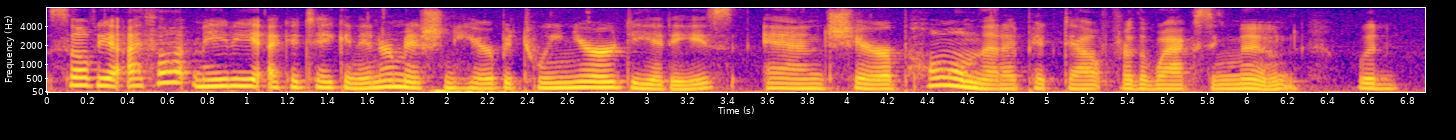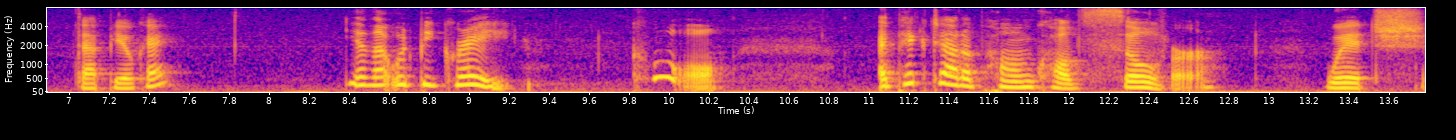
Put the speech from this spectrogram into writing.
Sylvia, I thought maybe I could take an intermission here between your deities and share a poem that I picked out for the waxing moon. Would that be okay? Yeah, that would be great. Cool. I picked out a poem called Silver, which,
